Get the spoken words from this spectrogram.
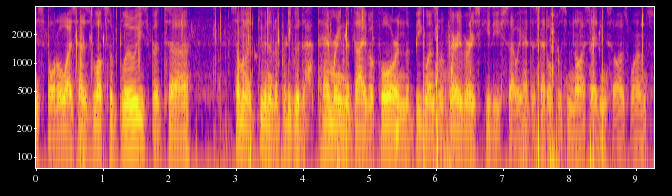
This spot always has lots of blueies, but uh, someone had given it a pretty good hammering the day before, and the big ones were very, very skittish, so we had to settle for some nice eating sized ones.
